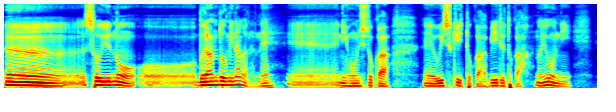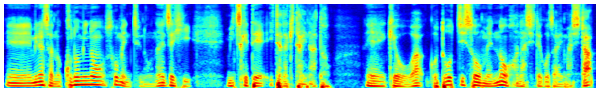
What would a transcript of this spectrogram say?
うんそういうのを、ブランドを見ながらね、え、日本酒とか、え、ウイスキーとかビールとかのように、え、皆さんの好みのそうめんっていうのをね、ぜひ見つけていただきたいなと。え、今日はご当地そうめんのお話でございました。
